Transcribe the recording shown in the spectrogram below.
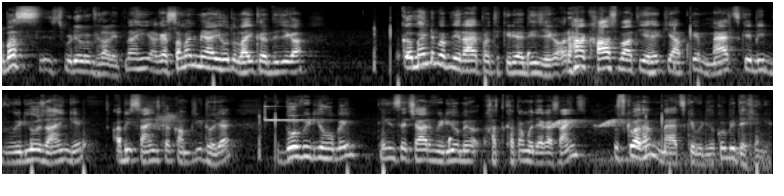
तो बस इस वीडियो में फ़िलहाल इतना ही। अगर समझ में आई हो तो लाइक कर दीजिएगा, कमेंट में अपनी राय प्रतिक्रिया दीजिएगा और हाँ खास बात यह है कि आपके मैथ्स के भी वीडियोज़ आएँगे अभी साइंस का कंप्लीट हो जाए। दो वीडियो हो गई, तीन से चार वीडियो में खत, ख़त्म हो जाएगा साइंस। उसके बाद हम मैथ्स के वीडियो को भी देखेंगे।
